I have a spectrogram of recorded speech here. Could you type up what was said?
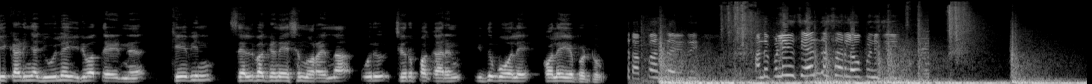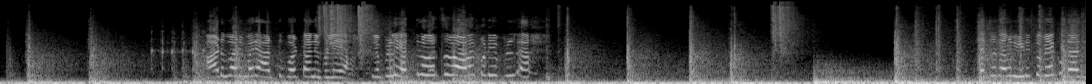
ഈ കഴിഞ്ഞ ജൂലൈ ഇരുപത്തി ഏഴിന് കെവിൻ സെൽവ ഗണേശ് എന്ന് പറയുന്ന ഒരു ചെറുപ്പക്കാരൻ ഇതുപോലെ കൊല ചെയ്യപ്പെട്ടു ஆடு மாடு மாதிரி அறுத்து போட்டானே பிள்ளைய என் பிள்ளை எத்தனை வருஷம் வாழக்கூடிய பிள்ளை எத்தனை தடவை இருக்கவே கூடாது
